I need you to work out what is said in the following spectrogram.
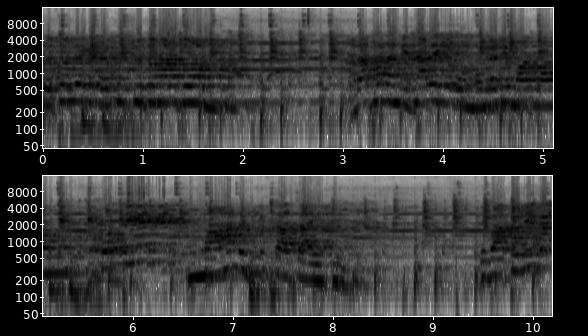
যুগে চলে গেল কিছু জনার্দন। রাধা রানী ধারে এবং মনেরই মতন। করতে মান ভিক্ষা চাইতে এবার গেলে চলে গেল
